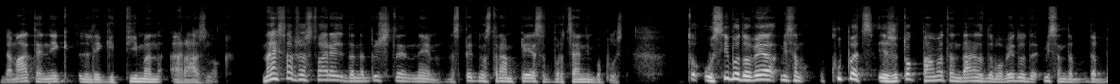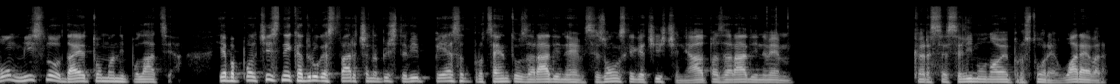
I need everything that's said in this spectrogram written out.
da imate nek legitimen razlog. Najslabša stvar je, da napišete ne, na spletno stran 50% popust. To, vsi bodo vedeli, mislim, kupec je že tako pameten danes, da bo vedel, da, mislim, da, da bo mislil, da je to manipulacija. Je pa pol čist neka druga stvar, če napišete vi 50% zaradi vem, sezonskega čiščenja ali pa zaradi, ne vem, ker se selimo v nove prostore, whatever.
